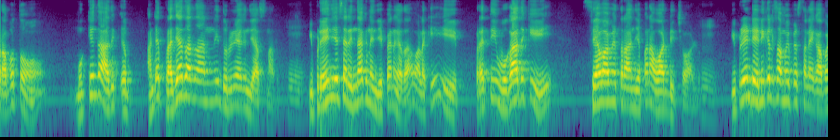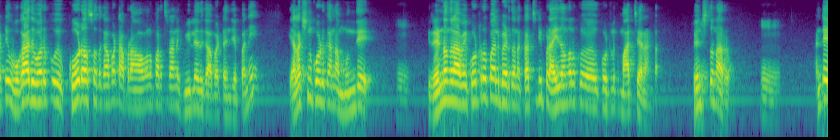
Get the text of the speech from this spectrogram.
ప్రభుత్వం ముఖ్యంగా అది అంటే ప్రజాధనాన్ని దుర్వినియోగం చేస్తున్నారు. ఇప్పుడు ఏం చేశారు? ఇందాక నేను చెప్పాను కదా వాళ్ళకి ప్రతి ఉగాదికి సేవామిత్ర అని చెప్పని అవార్డు ఇచ్చేవాళ్ళు. ఇప్పుడేంటి ఎన్నికలు సమీపిస్తున్నాయి కాబట్టి ఉగాది వరకు కోడ్ వస్తుంది కాబట్టి అప్పుడు అమలుపరచడానికి వీల్లేదు కాబట్టి అని చెప్పని ఎలక్షన్ కోడ్ కన్నా ముందే. రెండు వందల యాభై కోట్ల రూపాయలు పెడుతున్న ఖర్చుని ఇప్పుడు ఐదు వందల కోట్లకు మార్చారంట. పెంచుతున్నారు. అంటే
